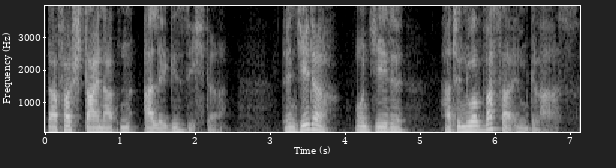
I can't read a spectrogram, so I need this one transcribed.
da versteinerten alle Gesichter. Denn jeder und jede hatte nur Wasser im Glas.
